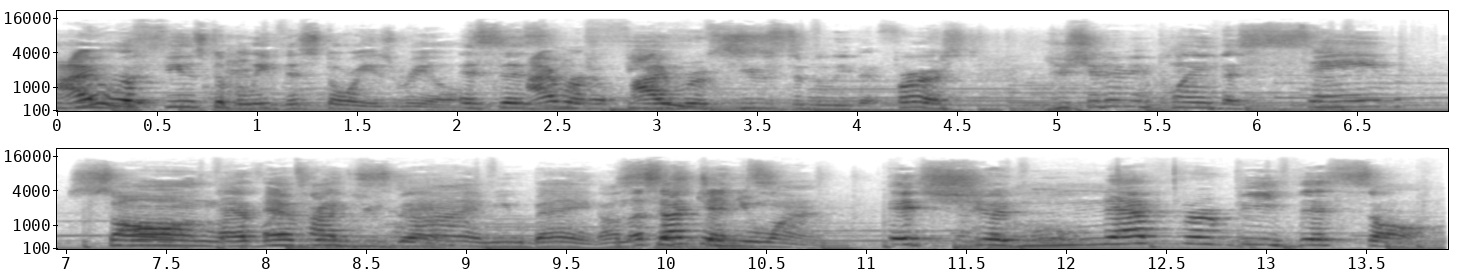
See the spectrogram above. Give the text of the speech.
I refuse to believe this story is real. It says, I refuse. I refuse to believe it. First, you shouldn't be playing the same song every every, time time, you bang. you bang, unless Second, it's Ginuwine. It should never be this song.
